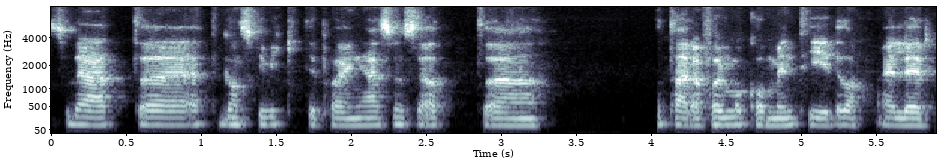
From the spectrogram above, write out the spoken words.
Så det er et, et, ganske viktig poeng her, syns jeg, at uh, Terraform må komme inn tidlig. da, eller,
